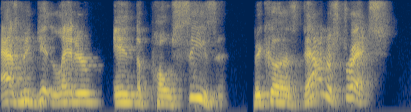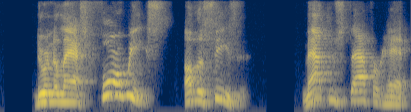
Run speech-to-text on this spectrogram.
as we get later in the postseason because down the stretch during the last four weeks of the season, Matthew Stafford had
